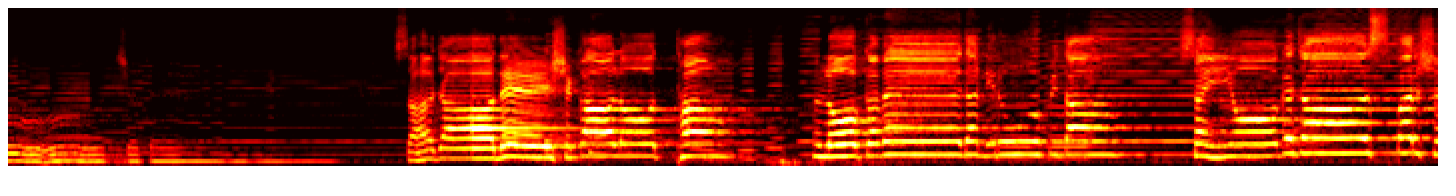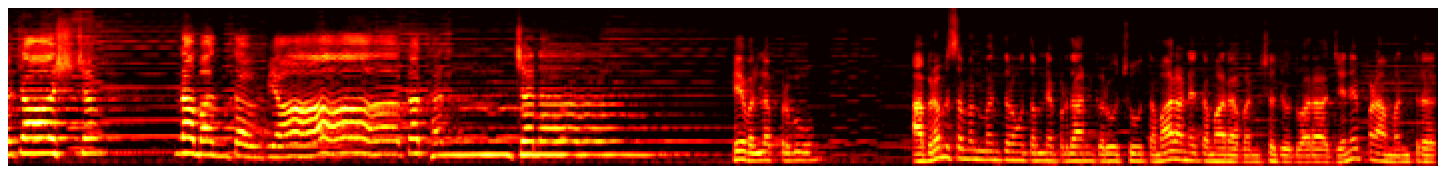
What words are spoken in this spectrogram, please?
ઉચ્યતે સહજાદેશ કાલોત્થા લોકવેદ નિરૂપિતા સંયોગજા સ્પર્શજાશ્ચ ન મંતવ્યા કથંચન હે વલ્લભ પ્રભુ આ બ્રહ્મ સમન મંત્ર હું તમને પ્રદાન કરું છું. તમારા ને તમારા વંશજો દ્વારા જેને પણ આ મંત્ર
